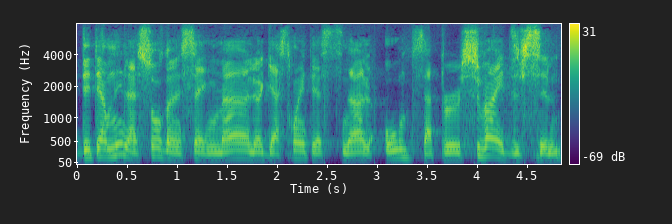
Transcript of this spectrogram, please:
Déterminer la source d'un segment gastro-intestinal haut, ça peut souvent être difficile.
